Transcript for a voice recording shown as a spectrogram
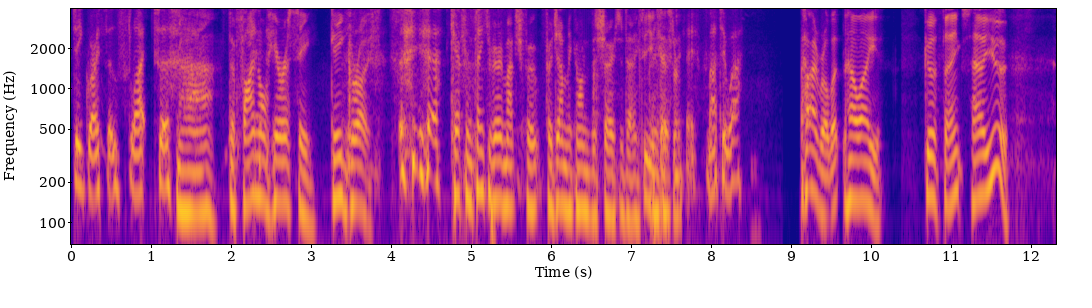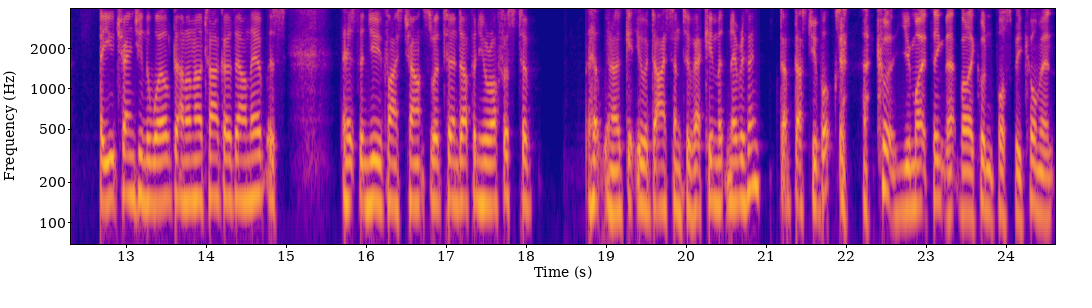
degrowthers like to. Ah, the final heresy degrowth. yeah. Catherine, thank you very much for, for jumping onto the show today. See you, Catherine. Okay. Matiwa. Hi, Robert. How are you? Good, thanks. How are you? Are you changing the world down on Otago down there? Has, has the new Vice Chancellor turned up in your office to help, you know, get you a Dyson to vacuum it and everything? dust your books? I could. You might think that, but I couldn't possibly comment.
